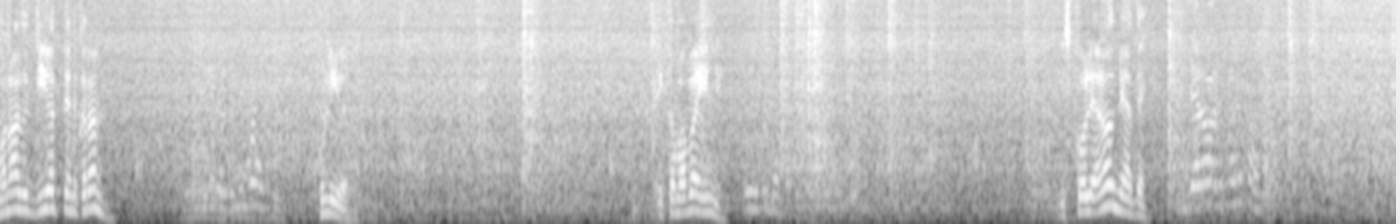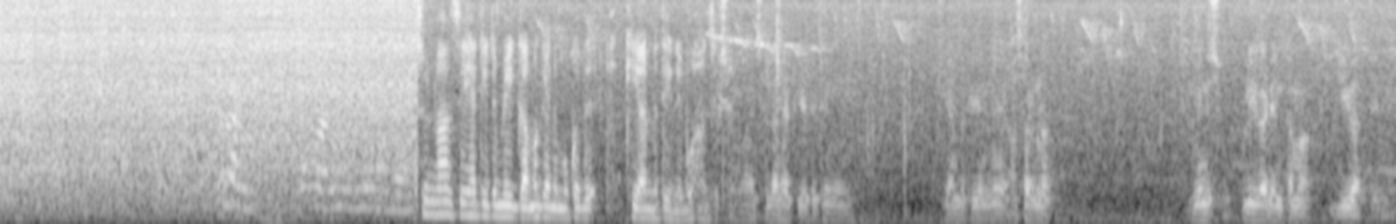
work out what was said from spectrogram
මොනවද ජීවත් වෙන්න කරන්නේ? කුලී වැඩ. එක බබා ඉන්නේ. ඉස්කෝලේ යනවද මෙයා දැන්? ජනවාරි පෙර පස්සේ සුන්වහන්සේ හැටියට මේ ගම ගැන මොකද කියන්න තියෙන්නේ බුහන්සිට? වහන්සේලා හැටියට ඉතින් කියන්න තියෙන්නේ අසරණ මිනිස්සු කුලී වැඩෙන් තමයි ජීවත් වෙන්නේ.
